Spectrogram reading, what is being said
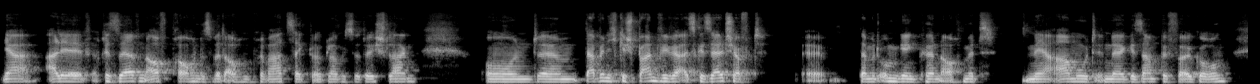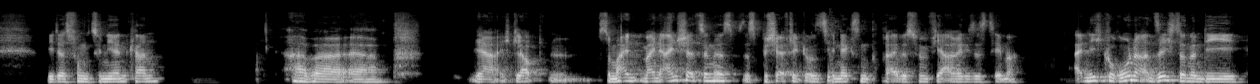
ja, alle Reserven aufbrauchen, das wird auch im Privatsektor, glaube ich, so durchschlagen. Und ähm, da bin ich gespannt, wie wir als Gesellschaft äh, damit umgehen können, auch mit mehr Armut in der Gesamtbevölkerung, wie das funktionieren kann. Aber äh, ja, ich glaube, so mein, meine Einschätzung ist, das beschäftigt uns die nächsten drei bis fünf Jahre, dieses Thema. Äh, nicht Corona an sich, sondern die,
